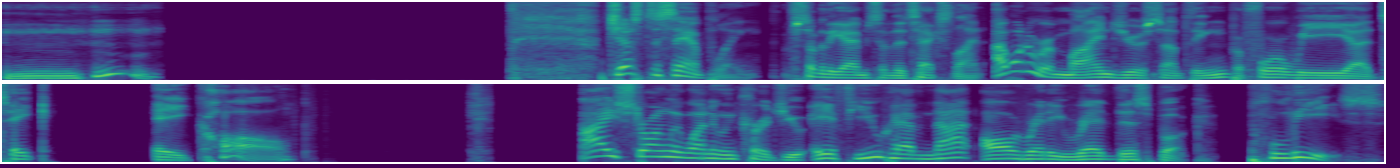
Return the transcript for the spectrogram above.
Hmm. Just a sampling of some of the items in the text line. I want to remind you of something before we uh, take a call. I strongly want to encourage you, if you have not already read this book, please,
